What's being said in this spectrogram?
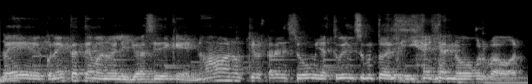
ve, conéctate Manuel y yo así de que, no, no quiero estar en Zoom, ya estuve en Zoom todo el día, ya no, por favor.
